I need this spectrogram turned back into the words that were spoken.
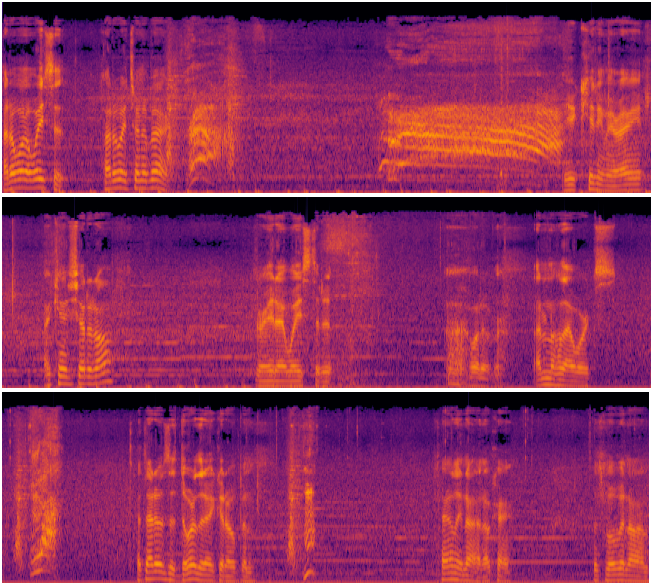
I don't want to waste it. How do I turn it back? You're kidding me, right? I can't shut it off? Great, I wasted it. Uh, whatever. I don't know how that works. I thought it was a door that I could open. Apparently not, okay. Let's move it on.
